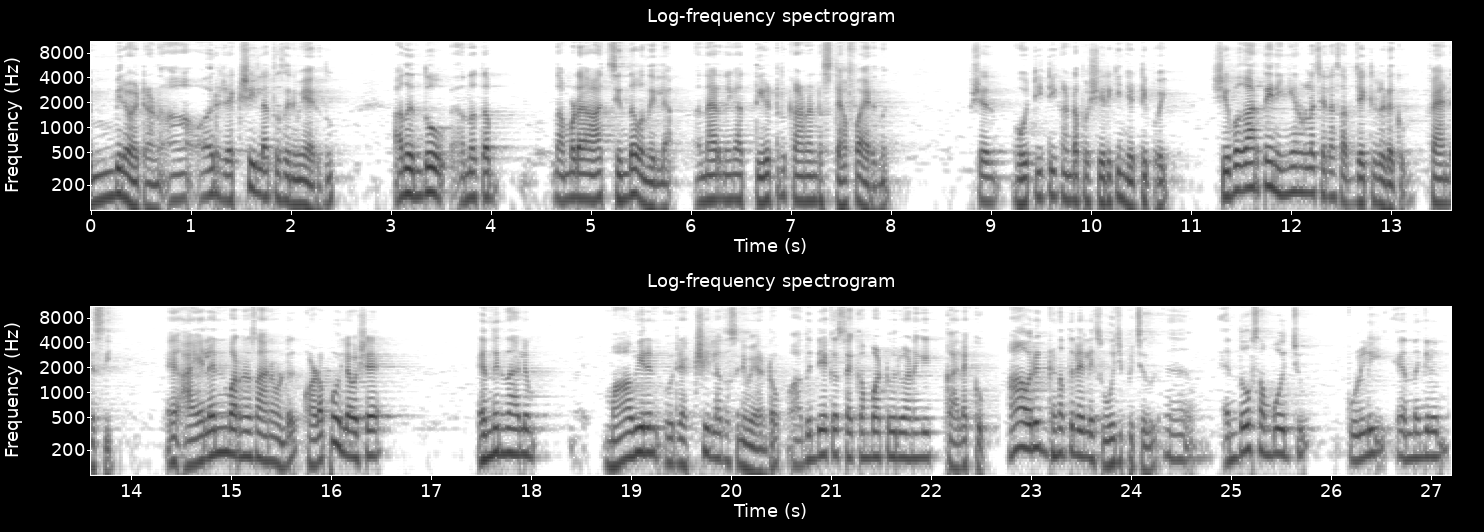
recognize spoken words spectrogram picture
ഗംഭീരമായിട്ടാണ്. ആ ഒരു രക്ഷയില്ലാത്ത സിനിമയായിരുന്നു. അതെന്തോ അന്നത്തെ നമ്മുടെ ആ ചിന്ത വന്നില്ല. എന്നായിരുന്നെങ്കിൽ ആ തിയേറ്ററിൽ കാണേണ്ട സ്റ്റാഫായിരുന്നു പക്ഷെ ഒ ടി ടി കണ്ടപ്പോൾ ശരിക്കും ഞെട്ടിപ്പോയി. ശിവകാർത്തേൻ ഇങ്ങനെയുള്ള ചില സബ്ജക്റ്റുകൾ എടുക്കും. ഫാന്റസി അയലൻ പറഞ്ഞ സാധനമുണ്ട്. കുഴപ്പമില്ല. പക്ഷേ എന്നിരുന്നാലും മാവീരൻ ഒരു രക്ഷയില്ലാത്ത സിനിമയുണ്ടോ അതിന്റെയൊക്കെ സെക്കൻഡ് പാർട്ട് വരുവാണെങ്കിൽ കലക്കും. ആ ഒരു ഗണത്തിലല്ലേ സൂചിപ്പിച്ചത്. എന്തോ സംഭവിച്ചു. പുള്ളി എന്തെങ്കിലും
